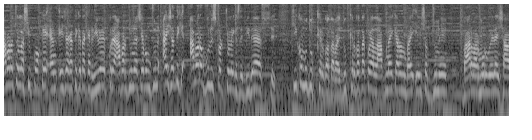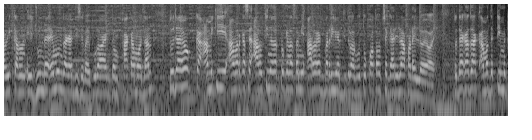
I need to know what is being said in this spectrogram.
আবারও চলে আসি পকে অ্যান্ড এই জায়গা থেকে তাকে রিভাইভ করে আবার জুনে আসি, এবং জুনে আইসা দেখি আবারও ফুল স্কট চলে গেছে আসছে কি কমু দুঃখের কথা ভাই, দুঃখের কথা কয়ে লাভ নাই, কারণ ভাই এইসব জুনে বারবার মরবো এটাই স্বাভাবিক, কারণ এই জুনটা এমন জায়গায় দিছে ভাই, পুরো একদম ফাঁকা ময়দান। তো যাই হোক, আমি কি আমার কাছে আরও তিন হাজার টোকেন আছে, আমি আরও একবার রিভাইভ দিতে পারব। তো কথা হচ্ছে গাড়ি না ফাটাইলে হয়। তো দেখা যাক, আমাদের টিমমেট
